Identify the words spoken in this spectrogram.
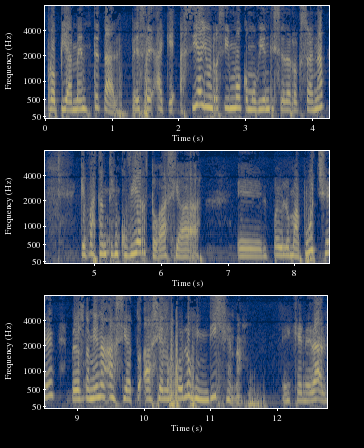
propiamente tal, pese a que así hay un racismo, como bien dice la Roxana, que es bastante encubierto hacia el pueblo mapuche, pero también hacia, hacia los pueblos indígenas en general.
